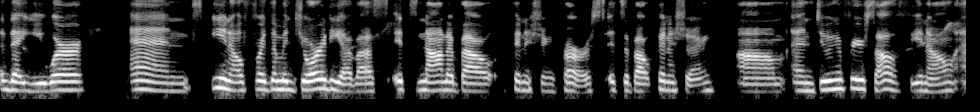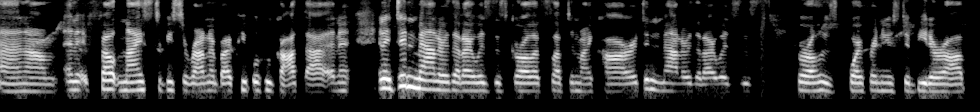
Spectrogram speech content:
that you were. And, you know, for the majority of us, it's not about finishing first, it's about finishing um, and doing it for yourself, you know. And um, and it felt nice to be surrounded by people who got that. And it and it didn't matter that I was this girl that slept in my car. It didn't matter that I was this girl whose boyfriend used to beat her up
